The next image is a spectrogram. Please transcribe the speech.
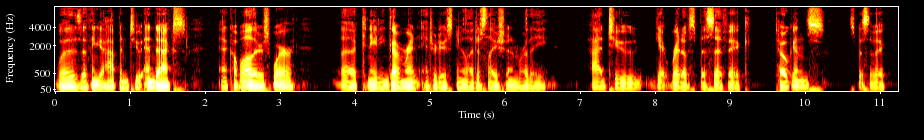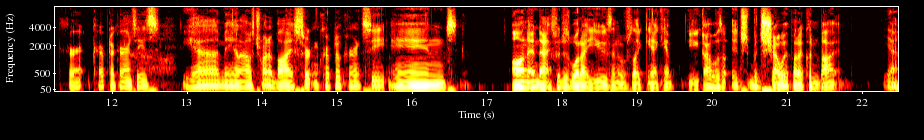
Was I think it happened to NDAX and a couple others where the Canadian government introduced new legislation where they had to get rid of specific tokens, specific current cryptocurrencies. Yeah, man. I was trying to buy a certain cryptocurrency and on NDAX, which is what I use, and it was like, yeah, I can't. I wasn't. It would show it, but I couldn't buy it. Yeah,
